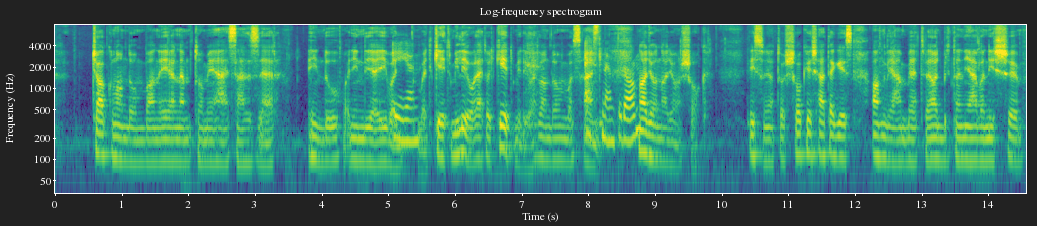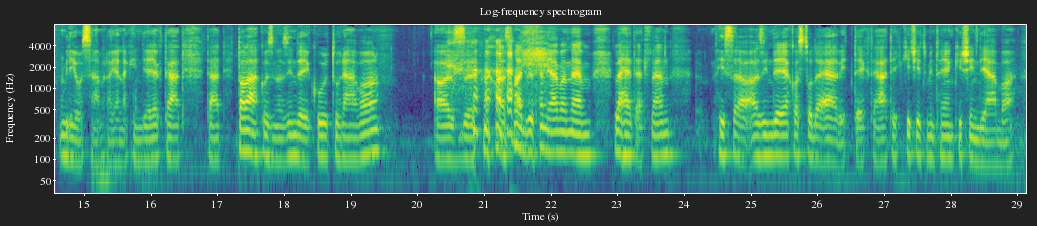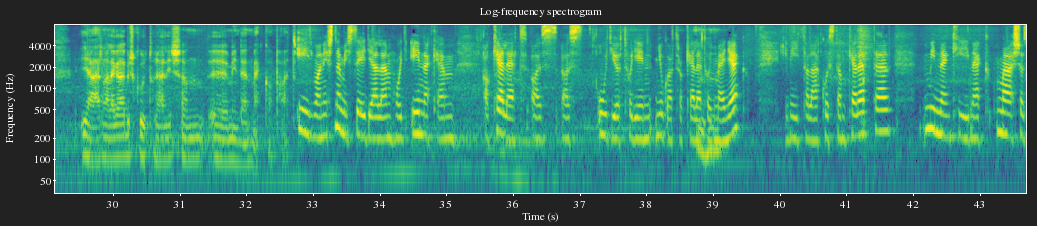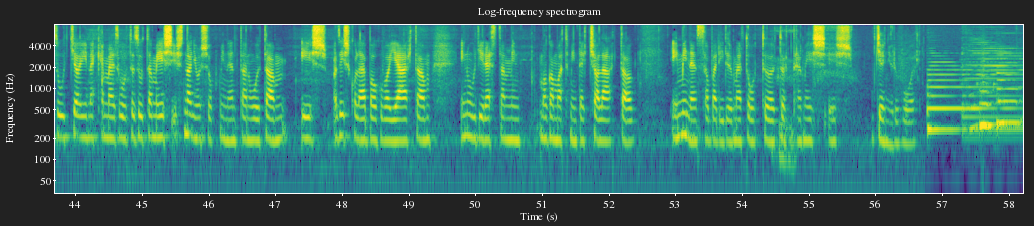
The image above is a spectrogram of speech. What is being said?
csak Londonban él nem tudom én hány százezer hindu, vagy indiai, vagy, vagy két millió, lehet, hogy két millió, Londonban hány? Ezt nem tudom. Nagyon-nagyon sok iszonyatos sok, és hát egész Anglián, illetve Nagy-Britanniában is millió számra jönnek indiaiak, tehát, tehát találkozni az indiai kultúrával, az, az Nagy-Britanniában nem lehetetlen, hisz az indiaiak azt oda elvitték, tehát egy kicsit, mintha ilyen kis Indiába járna, legalábbis kulturálisan mindent megkaphat. Így van, és nem is szégyellem, hogy én nekem a kelet az, az úgy jött, hogy én nyugatra kellett, uh -huh. hogy mhm. menjek, én így találkoztam kelettel, mindenkinek más az útja, én nekem ez volt az utam, és, és nagyon sok mindent tanultam, és az iskolába, ahova jártam, én úgy éreztem mint magamat, mint egy családtag. Én minden szabadidőmet ott töltöttem, és, és gyönyörű volt. Önök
